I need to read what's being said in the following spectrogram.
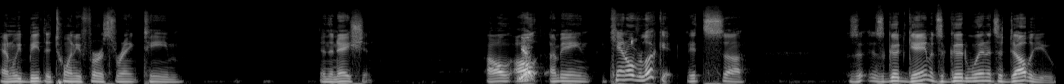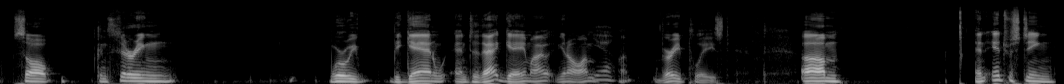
and we beat the 21st ranked team in the nation. All, all I mean, can't overlook it. It's uh it's a, it's a good game, it's a good win, it's a W. So, considering where we began and to that game, I you know, I'm Yeah. I'm very pleased. Um, an interesting.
